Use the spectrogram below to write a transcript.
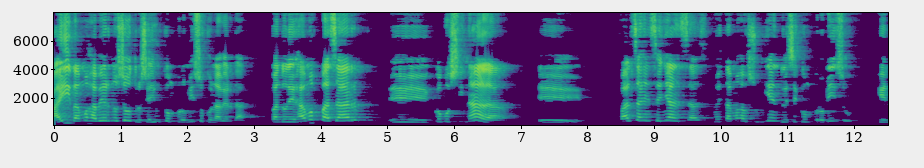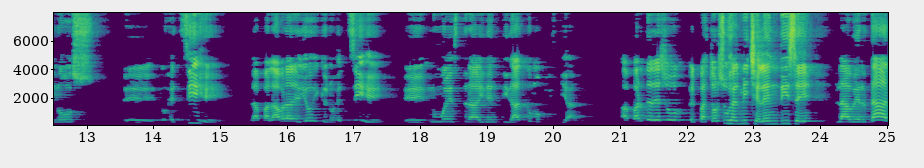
ahí vamos a ver nosotros si hay un compromiso con la verdad. Cuando dejamos pasar eh, como si nada eh, falsas enseñanzas, no estamos asumiendo ese compromiso que nos, nos exige la palabra de Dios y que nos exige nuestra identidad como cristianos. Aparte de eso, el pastor Sugel Michelén dice la verdad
